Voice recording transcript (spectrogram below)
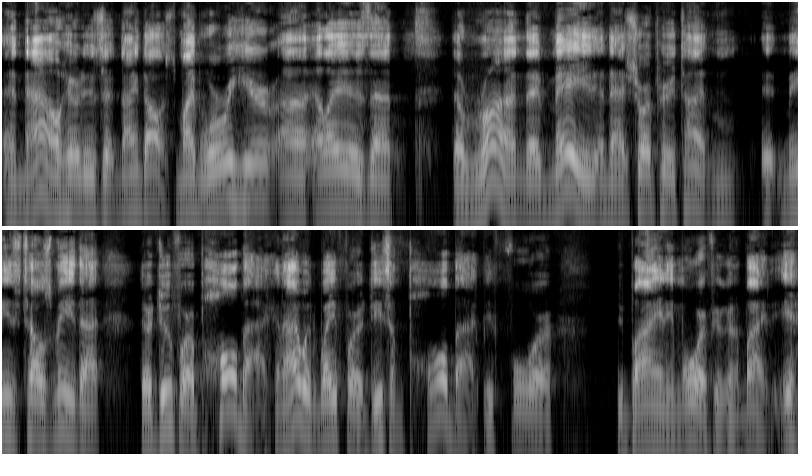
and now here it is at nine dollars. My worry here, uh, LA, is that the run they've made in that short period of time it means tells me that they're due for a pullback, and I would wait for a decent pullback before you buy any more if you're going to buy it. If,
